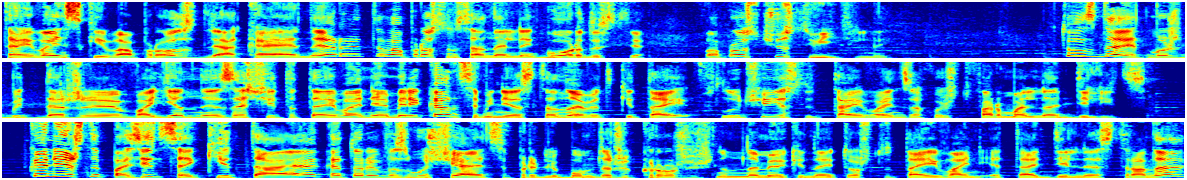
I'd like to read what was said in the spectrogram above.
Тайваньский вопрос для КНР – это вопрос национальной гордости, вопрос чувствительный. Кто знает, может быть, даже военная защита Тайваня американцами не остановит Китай в случае, если Тайвань захочет формально отделиться. Конечно, позиция Китая, который возмущается при любом даже крошечном намеке на то, что Тайвань это отдельная страна,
